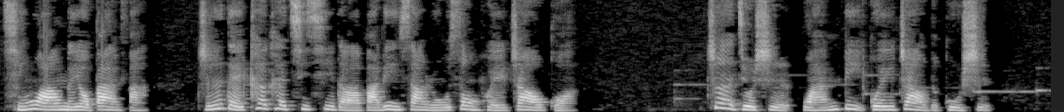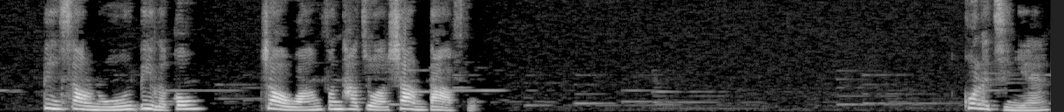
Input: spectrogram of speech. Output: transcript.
秦王没有办法，只得客客气气地把蔺相如送回赵国。这就是完璧归赵的故事。蔺相如立了功。赵王封他做上大夫。过了几年，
